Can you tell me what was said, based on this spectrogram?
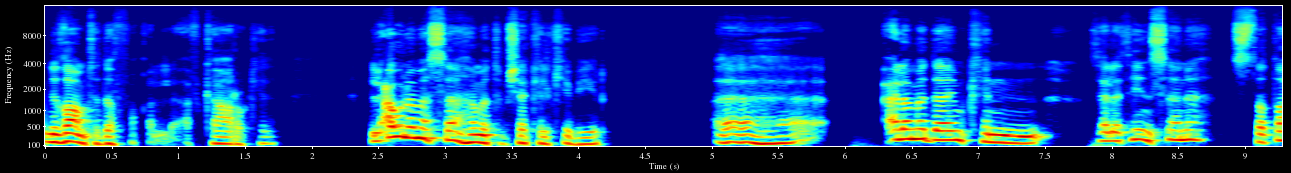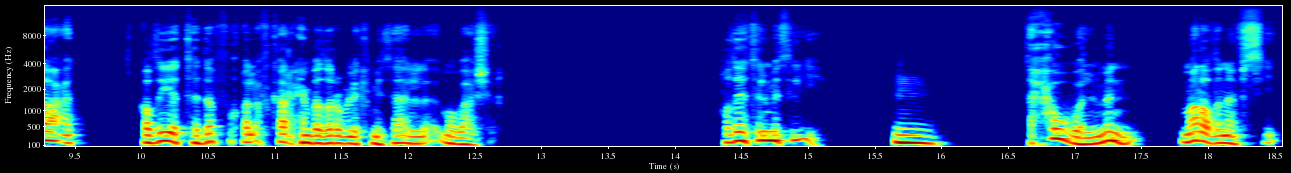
نظام تدفق الأفكار وكذا. العولمة ساهمت بشكل كبير. آه، على مدى يمكن 30 سنة استطاعت قضية تدفق الأفكار الحين بضرب لك مثال مباشر. قضية المثلية. تحول من مرض نفسي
